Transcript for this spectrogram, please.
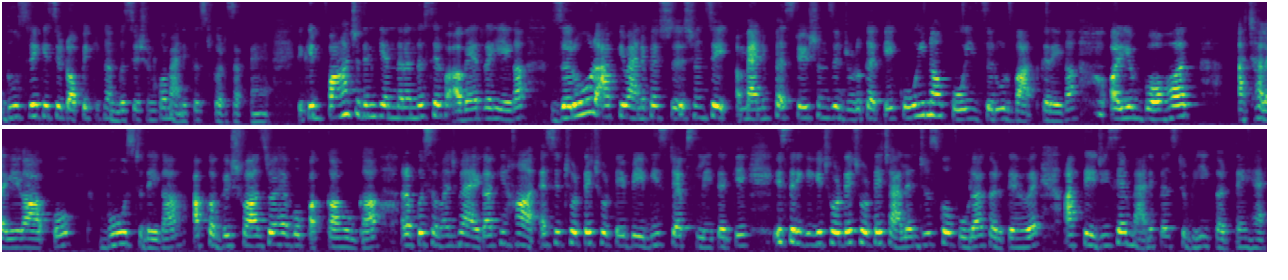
दूसरे किसी टॉपिक की कन्वर्सेशन को मैनिफेस्ट कर सकते हैं। लेकिन पाँच दिन के अंदर अंदर सिर्फ़ अवेयर रहिएगा ज़रूर आपकी मैनिफेस्टेशन से मैनिफेस्टेशन से जुड़ करके कोई ना कोई ज़रूर बात करेगा और ये बहुत अच्छा लगेगा आपको। बूस्ट देगा, आपका विश्वास जो है वो पक्का होगा और आपको समझ में आएगा कि हाँ ऐसे छोटे छोटे बेबी स्टेप्स लेकर के, इस तरीके के छोटे छोटे चैलेंजेस को पूरा करते हुए आप तेज़ी से मैनिफेस्ट भी करते हैं।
